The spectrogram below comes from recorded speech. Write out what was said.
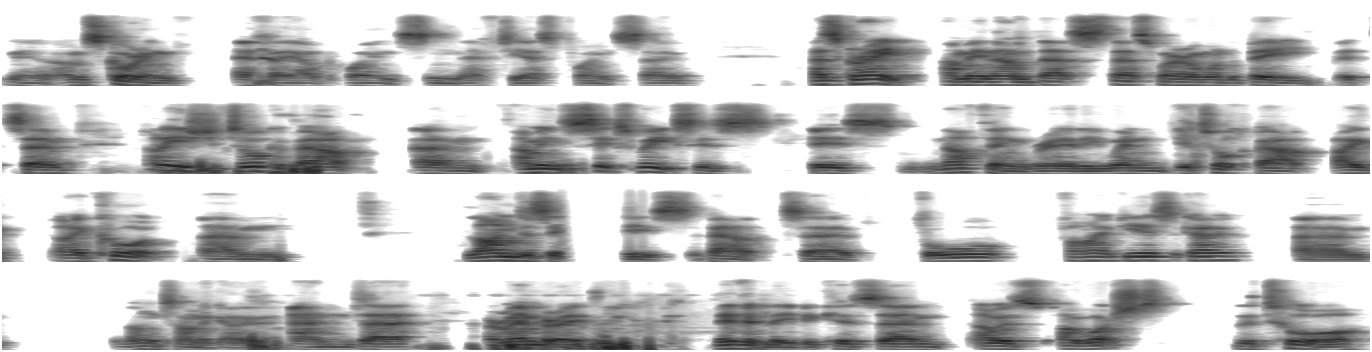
you know, I'm scoring FAL points and FTS points, so that's great. I mean, um, that's that's where I want to be. But um, funny you should talk about. Um, I mean, six weeks is is nothing really when you talk about. I I caught um, Lyme disease about uh, four five years ago, um, a long time ago, and uh, I remember it vividly because um, I was I watched the tour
